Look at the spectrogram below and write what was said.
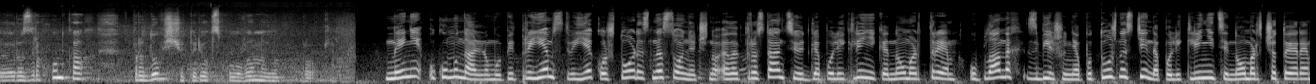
е, розрахунках впродовж 4,5 років. Нині у комунальному підприємстві є кошторис на сонячну електростанцію для поліклініки номер 3 У планах збільшення потужності на поліклініці номер 4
